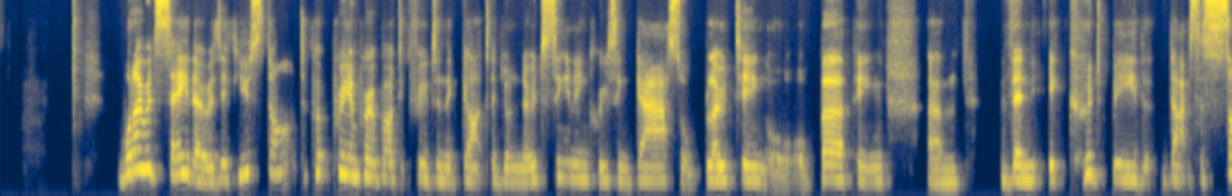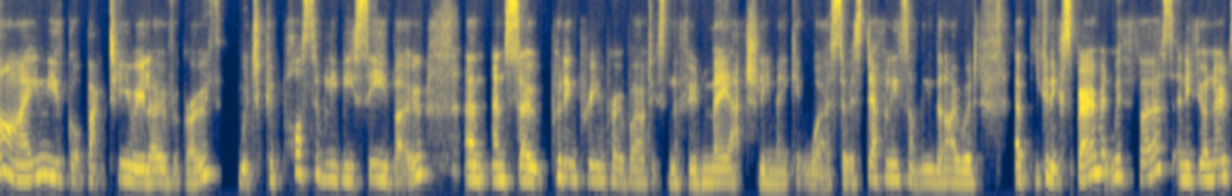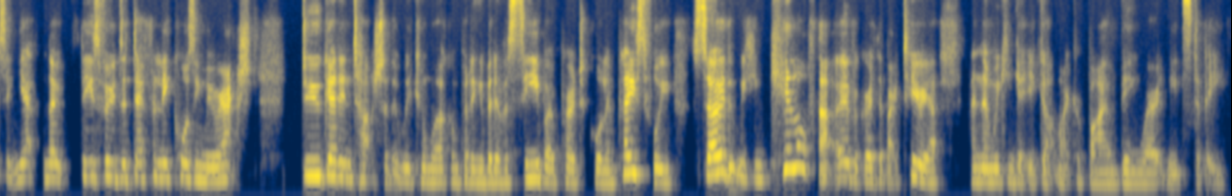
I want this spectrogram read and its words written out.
What I would say though is if you start to put pre and probiotic foods in the gut and you're noticing an increase in gas or bloating or, or burping, um, then it could be that that's a sign you've got bacterial overgrowth, which could possibly be SIBO. Um, and so putting pre and probiotics in the food may actually make it worse. So it's definitely something that I would, uh, you can experiment with first. And if you're noticing, yeah, no, these foods are definitely causing me reaction, do get in touch so that we can work on putting a bit of a SIBO protocol in place for you so that we can kill off that overgrowth of bacteria and then we can get your gut microbiome being where it needs to be.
